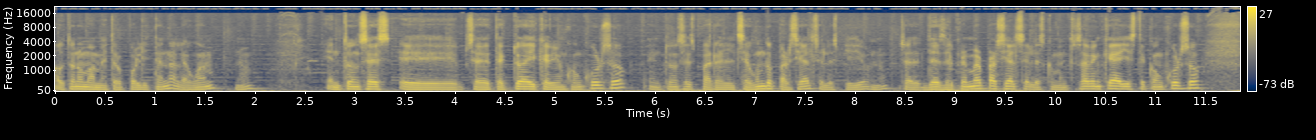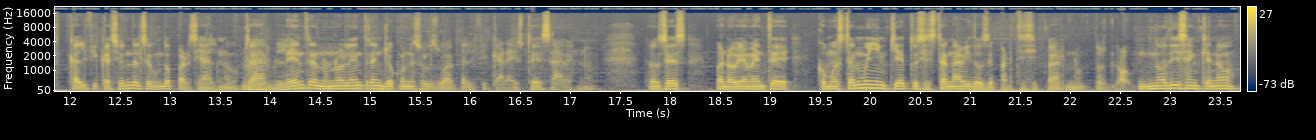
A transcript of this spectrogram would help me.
Autónoma Metropolitana, la UAM, ¿no? Entonces eh, se detectó ahí que había un concurso, entonces para el segundo parcial se les pidió, ¿no? O sea, desde el primer parcial se les comentó, ¿saben qué? Hay este concurso, calificación del segundo parcial, ¿no? O sea, le entren o no le entren, yo con eso les voy a calificar, ahí ustedes saben, ¿no? Entonces, bueno, obviamente, como están muy inquietos y están ávidos de participar, ¿no? Pues no, dicen que no.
